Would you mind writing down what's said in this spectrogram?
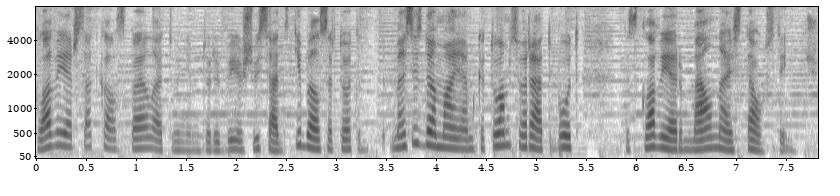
klavierus atkal spēlēt, viņam tur ir bijuši visādi ķibeles ar to, tad mēs izdomājām, ka Toms varētu būt tas klavieru melnais taustiņš.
